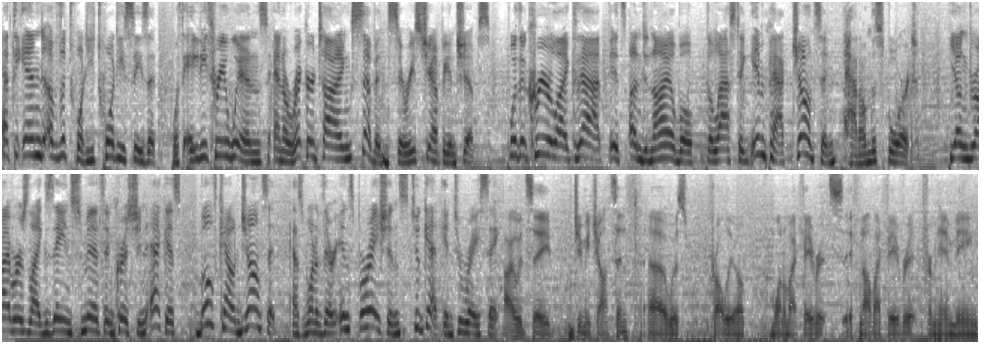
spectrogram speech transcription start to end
at the end of the 2020 season with 83 wins and a record tying seven series championships. With a career like that, it's undeniable the lasting impact Johnson had on the sport. Young drivers like Zane Smith and Christian Eckes both count Johnson as one of their inspirations to get into racing. I would say Jimmie Johnson uh, was probably a one of my favorites, if not my favorite, from him being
